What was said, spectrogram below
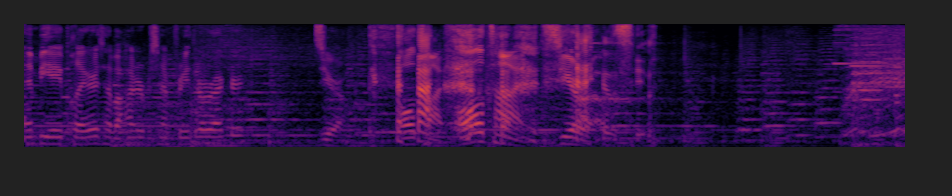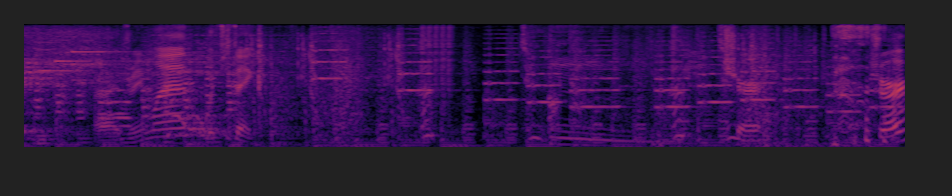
NBA players have a 100% free throw record? Zero. All time. All time. Zero. I can see that. All right, Dreamland. What you think? Hmm, sure. Sure.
